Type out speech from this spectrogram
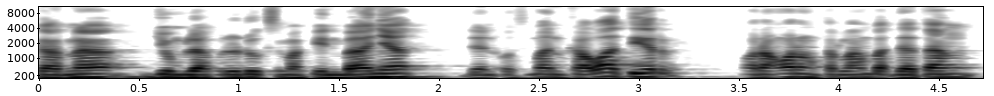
karena jumlah penduduk semakin banyak dan Utsman khawatir orang-orang terlambat datang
